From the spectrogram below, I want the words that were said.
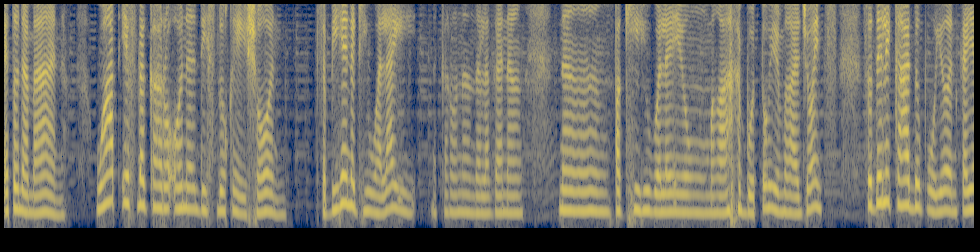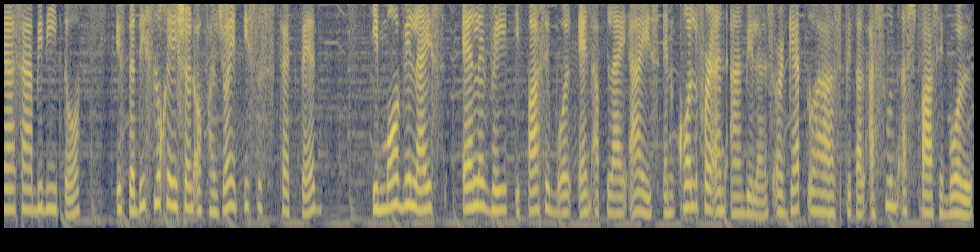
eto naman, what if nagkaroon ng dislocation? sabihin naghiwalay, nagkaroon na talaga ng, ng paghihiwalay yung mga buto, yung mga joints. So, delikado po yun. Kaya sabi dito, If the dislocation of a joint is suspected, immobilize, elevate if possible, and apply ice and call for an ambulance or get to a hospital as soon as possible.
